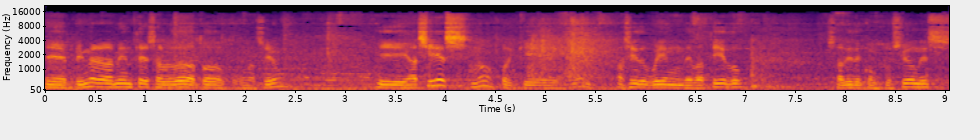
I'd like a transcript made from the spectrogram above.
Eh, primeramente, saludar a toda la población. Y así es, ¿no? Porque ha sido bien debatido, salir de conclusiones.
